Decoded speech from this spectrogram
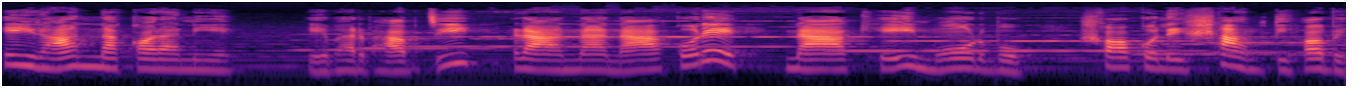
এই রান্না করা নিয়ে। এবার ভাবছি রান্না না করে না খেয়েই মরবো, সকলের শান্তি হবে।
